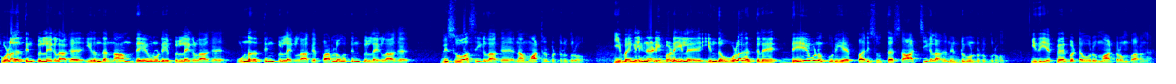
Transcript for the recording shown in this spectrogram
உலகத்தின் பிள்ளைகளாக இருந்த நாம் தேவனுடைய பிள்ளைகளாக உன்னதத்தின் பிள்ளைகளாக பரலோகத்தின் பிள்ளைகளாக விசுவாசிகளாக நாம் மாற்றப்பட்டிருக்கிறோம். இவைகளின் அடிப்படையில் இந்த உலகத்திலே தேவனுக்குரிய பரிசுத்த சாட்சிகளாக நின்று கொண்டிருக்கிறோம். இது எப்பேற்பட்ட ஒரு மாற்றம் பாருங்கள்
